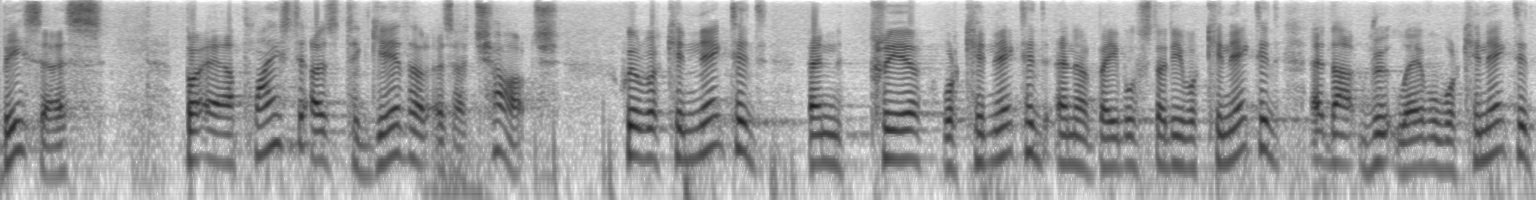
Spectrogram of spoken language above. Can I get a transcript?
basis, but it applies to us together as a church where we're connected in prayer, we're connected in our Bible study, we're connected at that root level, we're connected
